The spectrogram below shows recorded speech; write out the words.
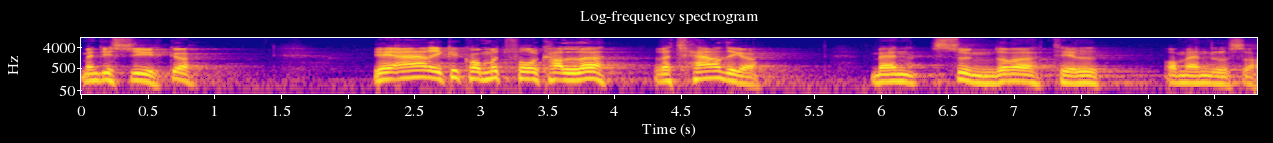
men de syke. Jeg er ikke kommet for å kalle rettferdige, men syndere til omvendelse.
